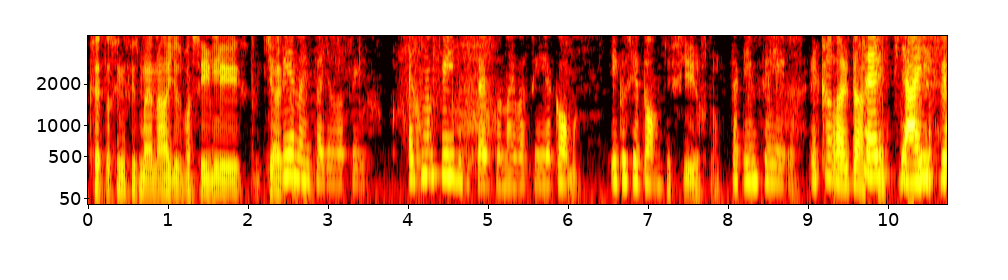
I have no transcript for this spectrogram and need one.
ξέρεις, τα συνηθισμένα Άγιος Βασίλης και... Τι εννοείς Άγιος Βασίλης; Έχουμε φίλοι που πιστεύεις στον Άγιο Βασίλη ακόμα. 20 ετών. Ισχύει αυτό. Τα κλείνεις σε λίγο. Ε, καλά, εντάξει. Ξέρεις ποια είσαι.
